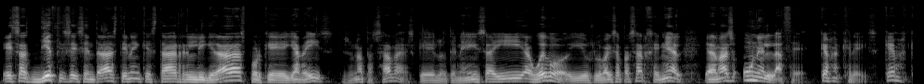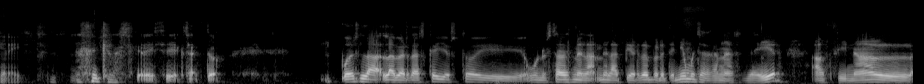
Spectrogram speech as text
esas 16 entradas tienen que estar liquidadas porque ya veis, es una pasada, es que lo tenéis ahí a huevo y os lo vais a pasar genial. Y además un enlace. ¿Qué más queréis? ¿Qué más queréis? ¿Qué más queréis? Sí, exacto. Pues la, la, verdad es que yo estoy, bueno, esta vez me la, me la, pierdo, pero tenía muchas ganas de ir. Al final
